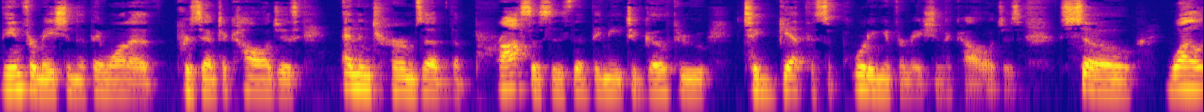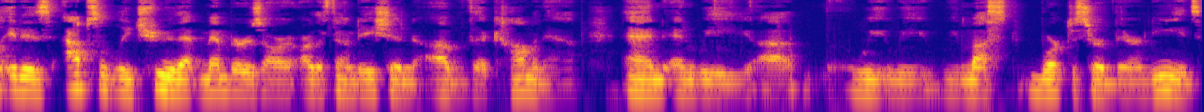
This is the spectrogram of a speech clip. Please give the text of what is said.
the information that they want to present to colleges and in terms of the processes that they need to go through to get the supporting information to colleges. So while it is absolutely true that members are, are the foundation of the Common App and, and we, uh, we, we, we must work to serve their needs.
